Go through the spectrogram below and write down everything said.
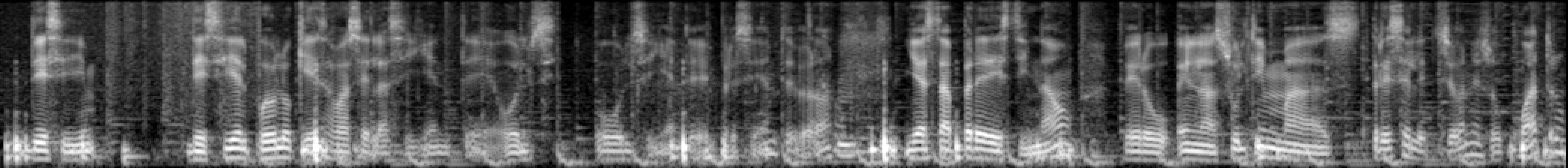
decide, decide el pueblo que esa va a ser la siguiente o el, o el siguiente presidente, ¿verdad? Ya está predestinado, pero en las últimas tres elecciones o cuatro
